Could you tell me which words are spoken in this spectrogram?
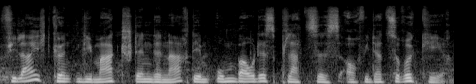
Vielleicht könnten die Marktstände nach dem Umbau des Platzes auch wieder zurückkehren.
